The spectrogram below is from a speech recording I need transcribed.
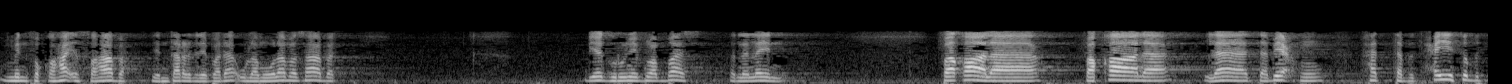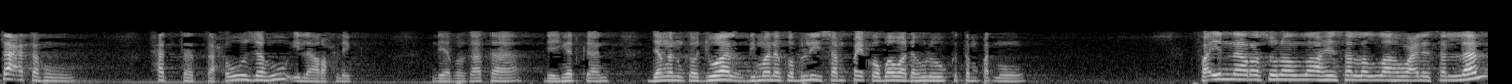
Min fuqaha'i sahabah di antara daripada ulama-ulama sahabat. Dia gurunya Ibnu Abbas dan lain-lain faqala faqala لا تبعه حتى حيث ابتعته حتى تحوزه ila rahlik dia berkata dia ingatkan jangan kau jual di mana kau beli sampai kau bawa dahulu ke tempatmu fa inna Rasulullah sallallahu alaihi wasallam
